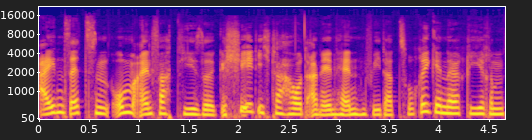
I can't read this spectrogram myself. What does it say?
einsetzen, um einfach diese geschädigte Haut an den Händen wieder zu regenerieren.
